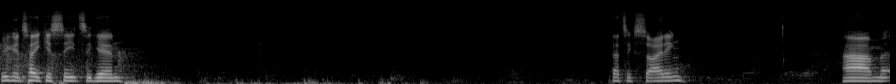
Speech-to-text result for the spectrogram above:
You can take your seats again. That's exciting. Um,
